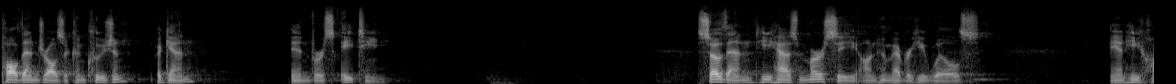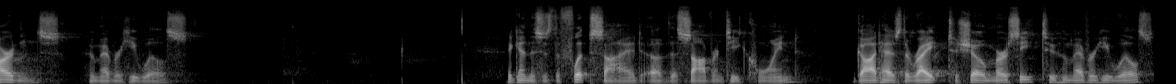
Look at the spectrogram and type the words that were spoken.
Paul then draws a conclusion again in verse 18. So then, he has mercy on whomever he wills, and he hardens whomever he wills. Again, this is the flip side of the sovereignty coin. God has the right to show mercy to whomever he wills,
